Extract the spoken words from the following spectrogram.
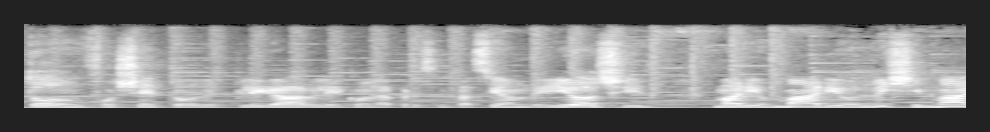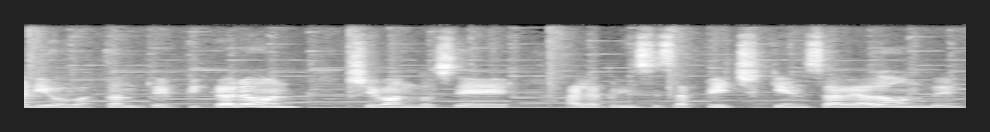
todo un folleto desplegable con la presentación de Yoshi, Mario Mario, Luigi Mario, bastante picarón, llevándose a la princesa Peach quién sabe a dónde.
